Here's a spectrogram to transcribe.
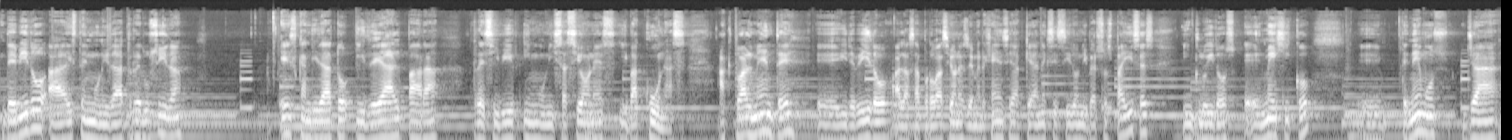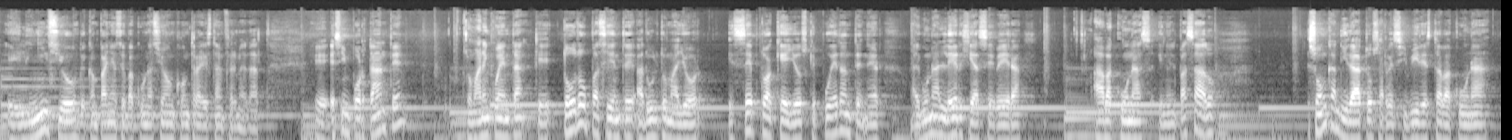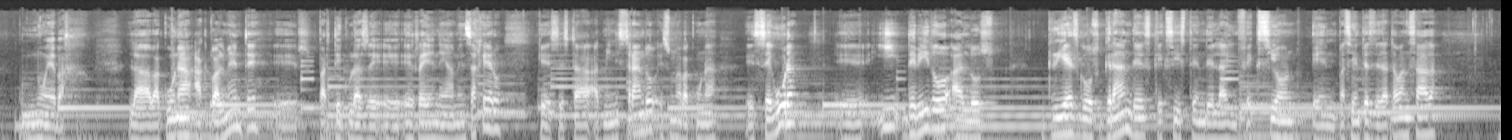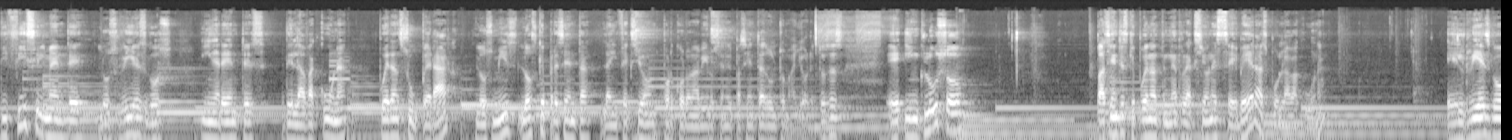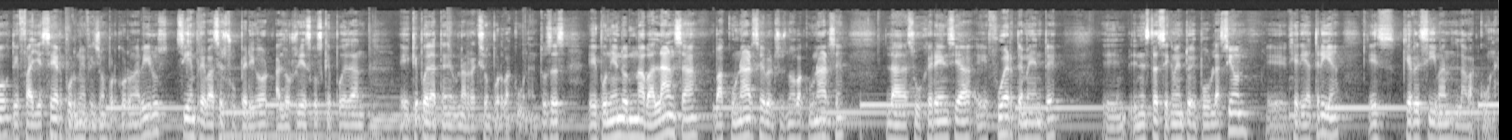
debido a esta inmunidad reducida, es candidato ideal para recibir inmunizaciones y vacunas. Actualmente, eh, y debido a las aprobaciones de emergencia que han existido en diversos países, incluidos en México, eh, tenemos ya el inicio de campañas de vacunación contra esta enfermedad. Eh, es importante tomar en cuenta que todo paciente adulto mayor, excepto aquellos que puedan tener alguna alergia severa a vacunas en el pasado, son candidatos a recibir esta vacuna nueva la vacuna actualmente es partículas de eh, RNA mensajero que se está administrando. Es una vacuna eh, segura eh, y debido a los riesgos grandes que existen de la infección en pacientes de edad avanzada, difícilmente los riesgos inherentes de la vacuna puedan superar los, los que presenta la infección por coronavirus en el paciente adulto mayor. Entonces, incluso pacientes que puedan tener reacciones severas por la vacuna, el riesgo de fallecer por una infección por coronavirus siempre va a ser superior a los riesgos que, puedan, eh, que pueda tener una reacción por vacuna. Entonces, eh, poniendo en una balanza vacunarse versus no vacunarse, la sugerencia eh, fuertemente en este segmento de población, geriatría, es que reciban la vacuna.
